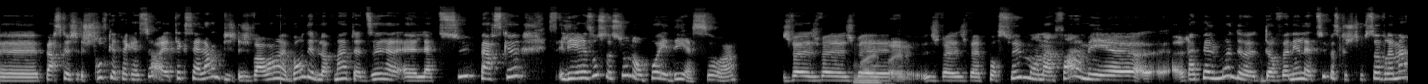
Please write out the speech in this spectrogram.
euh, parce que je, je trouve que ta question est excellente, puis je vais avoir un bon développement à te dire là-dessus parce que les réseaux sociaux n'ont pas aidé à ça. Hein. Je vais, je, vais, je, vais, je, vais, je vais poursuivre mon affaire, mais euh, rappelle-moi de, de revenir là-dessus parce que je trouve ça vraiment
